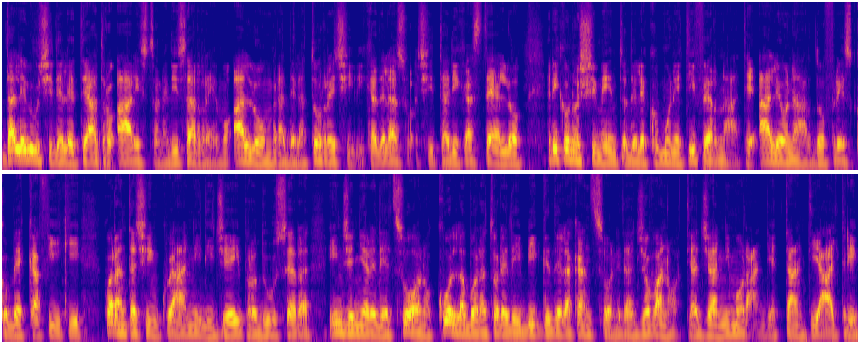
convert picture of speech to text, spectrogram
dalle luci del Teatro Aristone di Sanremo all'ombra della torre civica della sua città di Castello. Riconoscimento delle comune tifernate a Leonardo Fresco Beccafichi, 45 anni DJ, producer, ingegnere del suono, collaboratore dei big della canzone da Giovanotti a Gianni Morandi e tanti altri.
